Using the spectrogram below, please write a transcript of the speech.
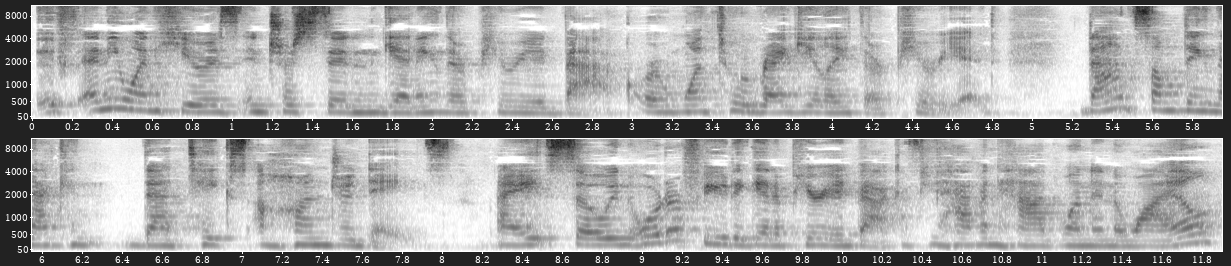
if anyone here is interested in getting their period back or want to regulate their period, that's something that can that takes a hundred days right so in order for you to get a period back if you haven't had one in a while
